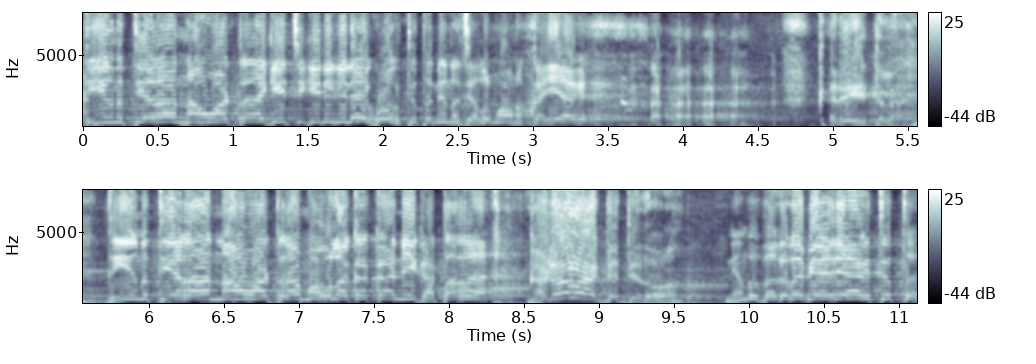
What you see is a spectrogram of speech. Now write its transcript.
ತೀನ್ ತೀರ ನಾವು ಅಟ್ರ ಗೀಚಿ ಗಿಲಿ ಗಿಲಿಯಾಗಿ ಹೋಗ್ತಿತ್ತು ನಿನ್ನ ಜಲಮ ಅವನ ಕೈಯಾಗ. ಖರೆ ಐತಲ್ಲ. ತೀನ್ ತೀರ ನಾವು ಅಟ್ರ ಮೌಲಕಕ್ಕ ನೀ ಗಟಾರ. ಗಡಾರ ಆಗ್ತೈತಿ ಇದು ನಿಂದು ದಗದ ಬೇರೆ ಆಗ್ತಿತ್ತು.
